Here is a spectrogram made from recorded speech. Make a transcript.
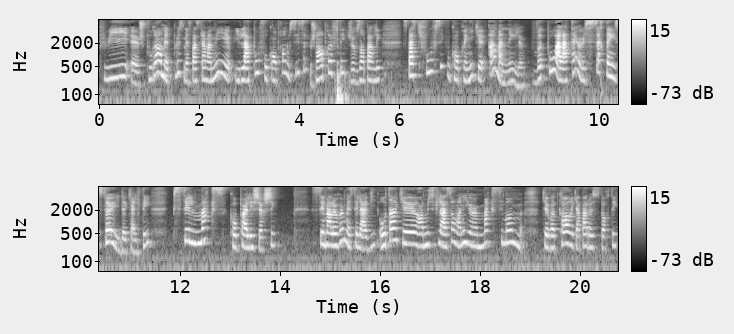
Puis, euh, je pourrais en mettre plus, mais c'est parce qu'à un moment donné, la peau, faut comprendre aussi ça. Je vais en profiter, je vais vous en parler. C'est parce qu'il faut aussi que vous compreniez qu'à un moment donné, là, votre peau, elle atteint un certain seuil de qualité. Puis c'est le max qu'on peut aller chercher c'est malheureux, mais c'est la vie. Autant qu'en musculation, à un moment donné, il y a un maximum que votre corps est capable de supporter.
